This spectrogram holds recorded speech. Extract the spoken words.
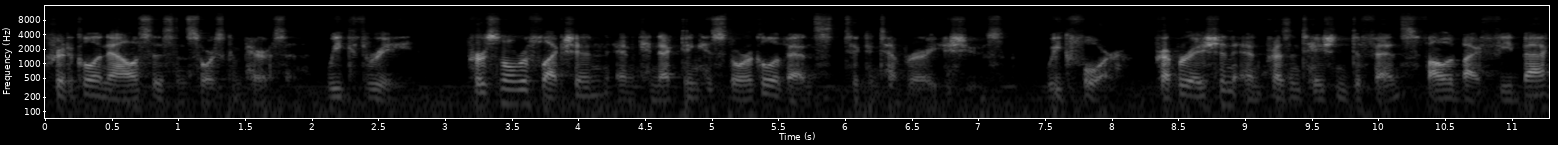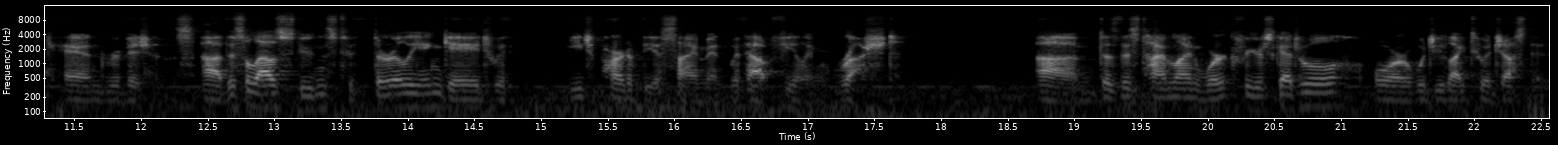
critical analysis and source comparison. Week 3, personal reflection and connecting historical events to contemporary issues. Week 4, preparation and presentation defense, followed by feedback and revisions. Uh, this allows students to thoroughly engage with each part of the assignment without feeling rushed. Um, does this timeline work for your schedule, or would you like to adjust it?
